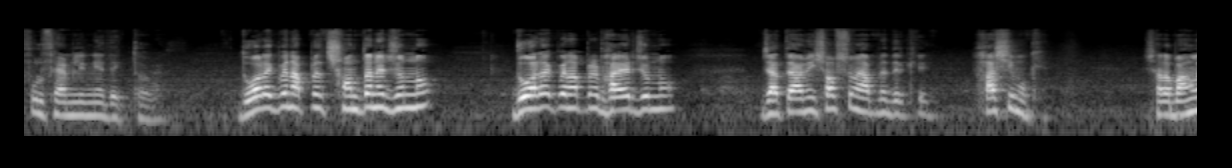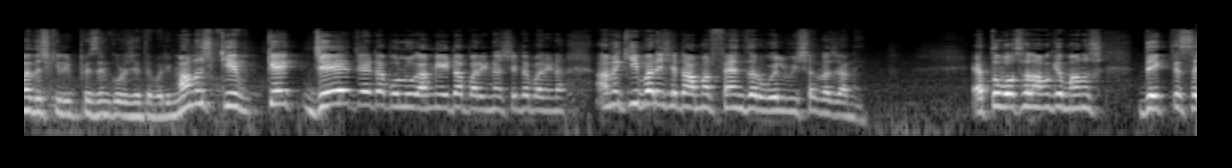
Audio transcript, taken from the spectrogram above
full family নিয়ে দেখতে হবে। দোয়া রাখবেন আপনার সন্তানের জন্য, দোয়া রাখবেন আপনার ভাইয়ের জন্য, যাতে আমি সবসময় আপনাদেরকে হাসি মুখে সারা বাংলাদেশকে রিপ্রেজেন্ট করে যেতে পারি। মানুষ কে কে, যে যেটা বলুক, আমি এটা পারি না, সেটা পারি না। আমি কি পারি সেটা আমার ফ্যান্স আর ওয়েল উইশাররা জানে। এত বছর আমাকে মানুষ দেখতেছে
